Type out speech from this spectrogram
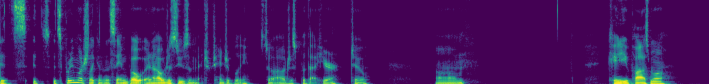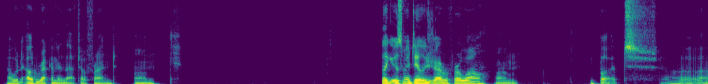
it's it's it's pretty much like in the same boat and I would just use them interchangeably. So I'll just put that here too. Um, KDE Plasma, I would I would recommend that to a friend. Um, like it was my daily driver for a while. Um, but uh,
